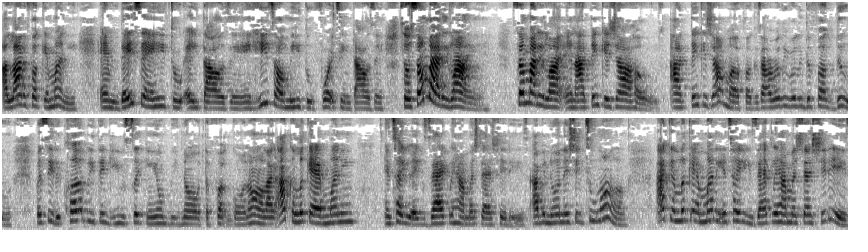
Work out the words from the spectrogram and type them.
A lot of fucking money. And they saying he threw 8,000 and he told me he threw 14,000. So somebody lying. Somebody lying, and I think it's y'all hoes. I think it's y'all motherfuckers. I really, really the fuck do. But see, the club be thinking you slick and you don't be knowing what the fuck going on. Like, I can look at money and tell you exactly how much that shit is. I've been doing this shit too long. I can look at money and tell you exactly how much that shit is.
